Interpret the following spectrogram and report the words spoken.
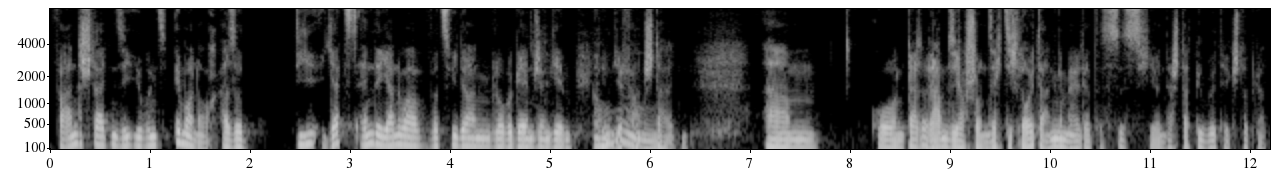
Veranstalten sie übrigens immer noch. Also die jetzt Ende Januar wird es wieder ein Global Game Jam geben, den oh. wir veranstalten. Ähm, und da, da haben sich auch schon 60 Leute angemeldet. Das ist hier in der Stadtbibliothek Stuttgart.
